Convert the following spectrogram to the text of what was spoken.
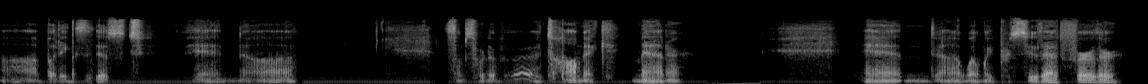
uh, but exist in uh, some sort of atomic manner. And uh, when we pursue that further,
